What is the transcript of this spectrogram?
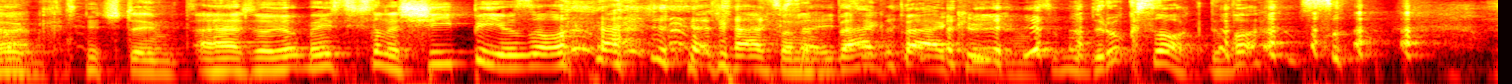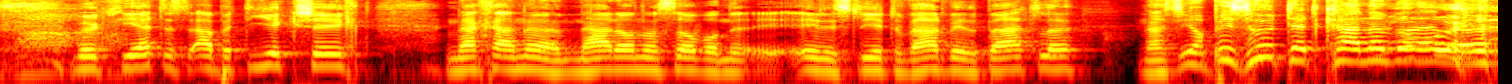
Moment. Wirklich. Stimmt. Äh, so, ja, meistens so ein Schippi und so. Der So ein gesagt. Backpacker. so mit Rucksack. Du was? Wirklich jedes, eben die Geschichte. Nachher, äh, dann auch noch so, wo er ihr Lied «Wer will battlen?» Dann sie, ja, bis heute hat keiner wollen.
